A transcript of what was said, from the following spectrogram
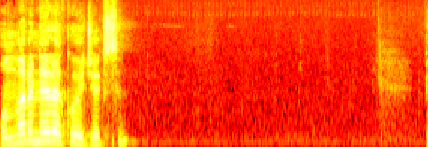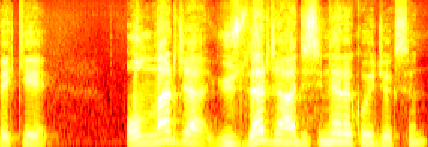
Onları nereye koyacaksın? Peki onlarca, yüzlerce hadisi nereye koyacaksın?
